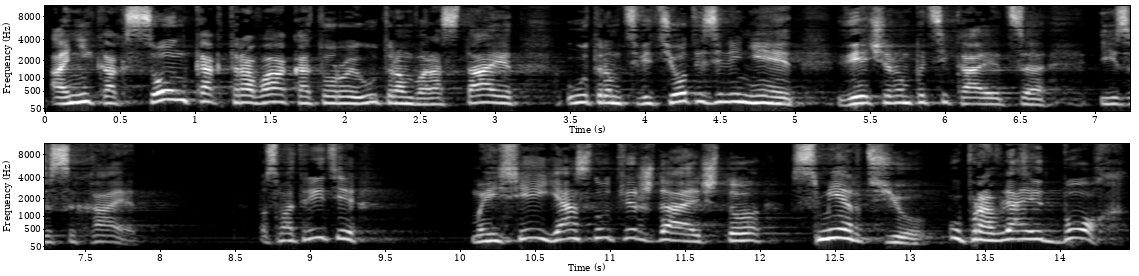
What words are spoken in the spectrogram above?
они как сон, как трава, которая утром вырастает, утром цветет и зеленеет, вечером потекается и засыхает». Посмотрите, Моисей ясно утверждает, что смертью управляет Бог.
